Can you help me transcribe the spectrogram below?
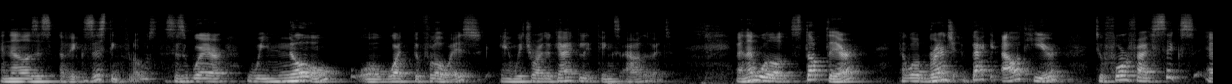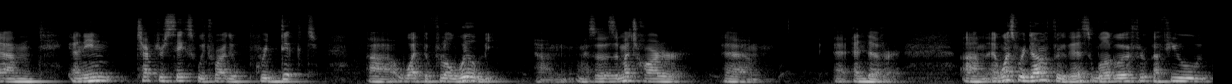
analysis of existing flows. This is where we know what the flow is, and we try to calculate things out of it. And then we'll stop there, and we'll branch back out here to 4, 5, 6, um, and in chapter 6, we try to predict uh, what the flow will be. Um, so it's a much harder um, endeavor. Um, and once we're done through this, we'll go through a few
